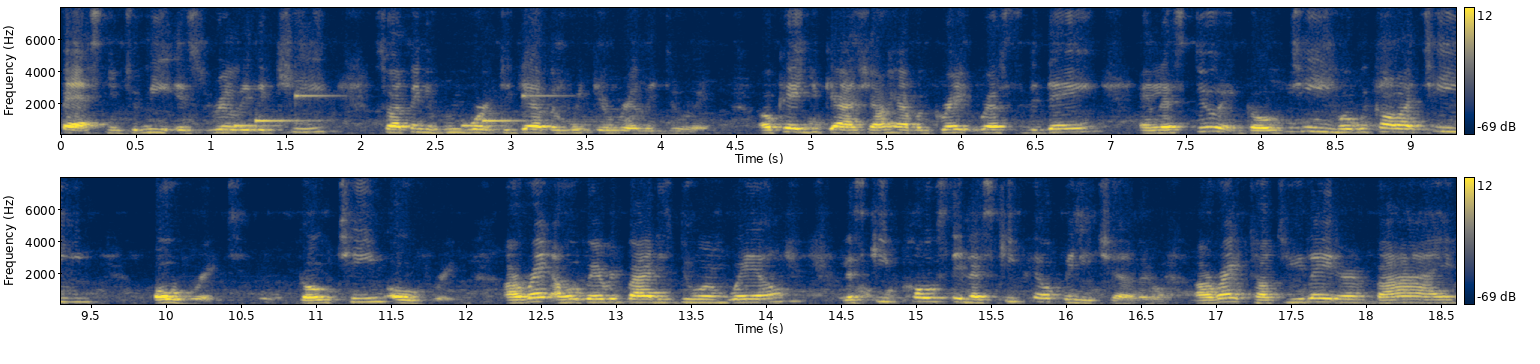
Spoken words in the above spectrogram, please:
fasting to me is really the key. So I think if we work together, we can really do it. Okay, you guys, y'all have a great rest of the day and let's do it. Go team, what we call our team, over it. Go team over it. All right. I hope everybody's doing well. Let's keep posting. Let's keep helping each other. All right. Talk to you later. Bye.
